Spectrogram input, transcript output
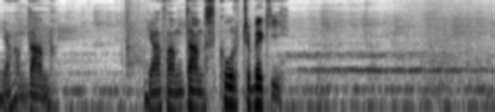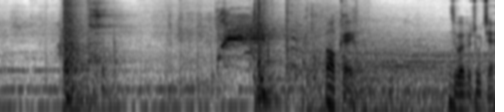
Ja wam dam. Ja wam dam skurczybyki. Okej. Złe wyczucie.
